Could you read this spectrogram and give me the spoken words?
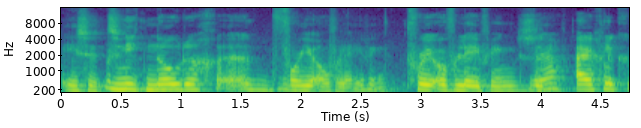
is het niet nodig voor je overleving? Voor je overleving. Dus ja. eigenlijk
